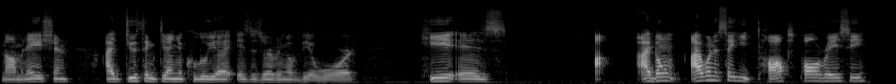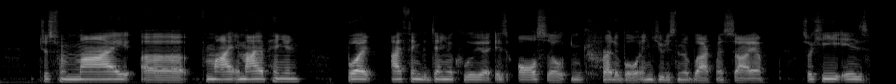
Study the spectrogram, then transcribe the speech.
nomination. I do think Daniel Kaluuya is deserving of the award. He is. I, I don't. I wouldn't say he tops Paul Raci, just from my uh from my in my opinion, but I think that Daniel Kaluuya is also incredible in Judas and the Black Messiah. So he is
